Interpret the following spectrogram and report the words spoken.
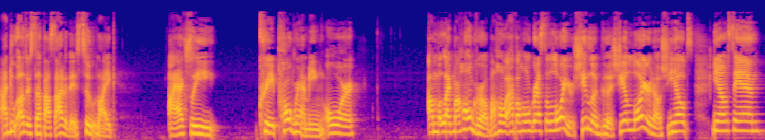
I do other stuff outside of this too. Like, I actually create programming or I'm like my homegirl. My home, I have a homegirl that's a lawyer. She look good. She a lawyer though. She helps, you know what I'm saying?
